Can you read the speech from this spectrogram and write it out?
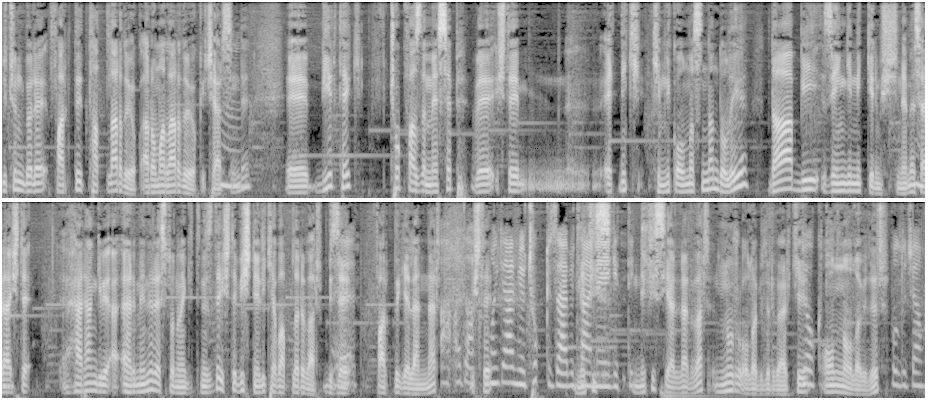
Bütün böyle farklı tatlar da yok, aromalar da yok içerisinde. E, bir tek çok fazla mezhep ve işte etnik kimlik olmasından dolayı daha bir zenginlik girmiş içine. Mesela işte herhangi bir Ermeni restorana gittiğinizde işte vişneli kebapları var bize Evet. farklı gelenler. Aa, adı İşte aklıma gelmiyor. Çok güzel bir taneye nefis, gittik. nefis yerler var. Nur olabilir belki. Yok, onlu olabilir. Bulacağım.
